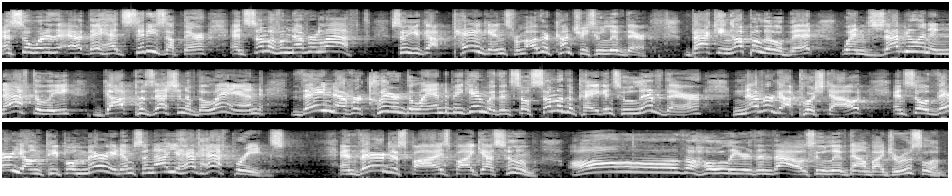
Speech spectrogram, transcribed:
And so what they, they had cities up there and some of them never left. So you got pagans from other countries who lived there. Backing up a little bit, when Zebulun and Naphtali got possession of the land, they never cleared the land to begin with. And so some of the pagans who lived there never got pushed out. And so their young people married them. So now you have half breeds. And they're despised by guess whom? All the holier than thous who live down by Jerusalem.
